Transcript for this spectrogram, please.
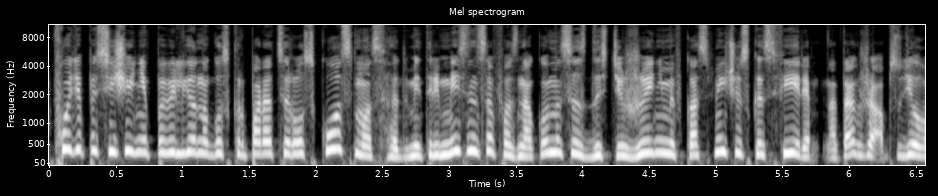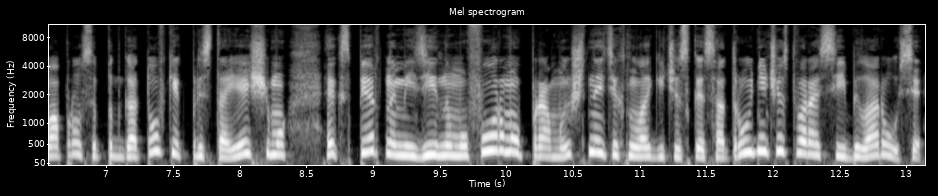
В ходе посещения павильона госкорпорации «Роскосмос» Дмитрий Месенцев ознакомился с достижениями в космической сфере, а также обсудил вопросы подготовки к предстоящему экспертно-медийному форуму «Промышленное и технологическое сотрудничество России и Беларуси.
